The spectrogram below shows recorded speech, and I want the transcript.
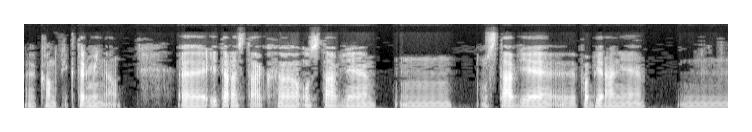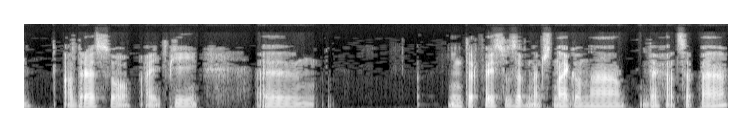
e, config terminal. E, I teraz tak, e, ustawię, mm, ustawię pobieranie mm, adresu IP interfejsu zewnętrznego na DHCP.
